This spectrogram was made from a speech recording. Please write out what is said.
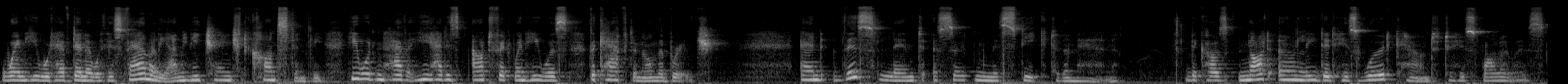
when he would have dinner with his family. I mean, he changed constantly. He wouldn't have he had his outfit when he was the captain on the bridge. And this lent a certain mystique to the man, because not only did his word count to his followers,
